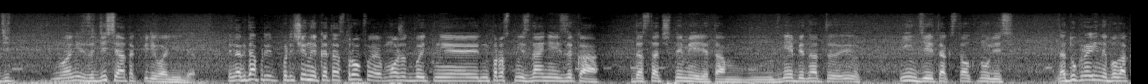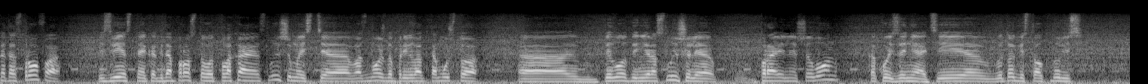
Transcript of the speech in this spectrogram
ну, они за десяток перевалили. Иногда при, причиной катастрофы может быть не, не просто незнание языка в достаточной мере. Там в небе над э, Индией так столкнулись. Над Украиной была катастрофа известная, когда просто вот плохая слышимость, э, возможно, привела к тому, что э, пилоты не расслышали правильный эшелон, какой занять, и в итоге столкнулись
